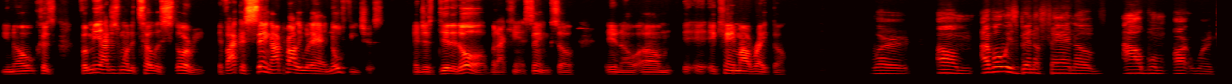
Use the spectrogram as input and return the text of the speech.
you know, because for me, I just want to tell a story. If I could sing, I probably would have had no features and just did it all, but I can't sing. So, you know, um, it, it came out right though. Word. Um, I've always been a fan of album artwork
